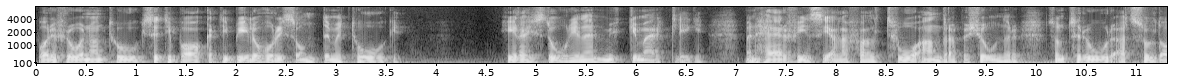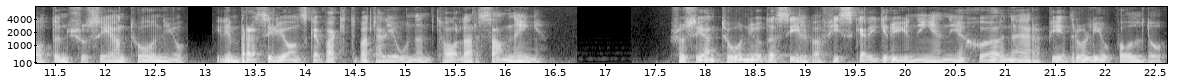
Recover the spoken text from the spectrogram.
varifrån han tog sig tillbaka till Belo Horizonte med tåg. Hela historien är mycket märklig, men här finns i alla fall två andra personer som tror att soldaten José Antonio i den brasilianska vaktbataljonen talar sanning. José Antonio da Silva fiskar i gryningen i en sjö nära Pedro Leopoldo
